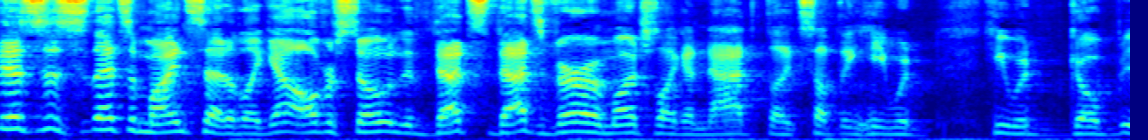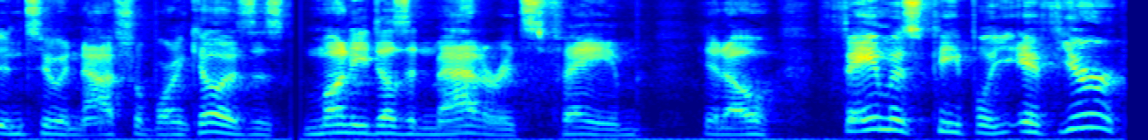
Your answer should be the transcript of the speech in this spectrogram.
this is that's a mindset of like yeah, Oliver Stone. That's that's very much like a nat like something he would he would go into in Natural Born Killers. Is money doesn't matter; it's fame. You know, famous people. If you're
